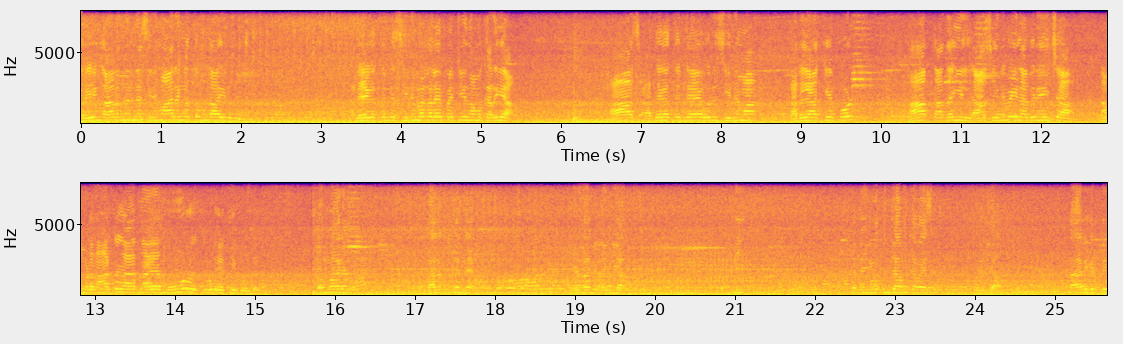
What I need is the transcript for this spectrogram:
ഇത്രയും കാലം തന്നെ സിനിമാ രംഗത്തുണ്ടായിരുന്നു അദ്ദേഹത്തിന്റെ സിനിമകളെ പറ്റി നമുക്കറിയാം. ആ അദ്ദേഹത്തിന്റെ ഒരു സിനിമ കഥയാക്കിയപ്പോൾ ആ കഥയിൽ ആ സിനിമയിൽ അഭിനയിച്ച നമ്മുടെ നാട്ടുകാരനായ മൂറ് ഇവിടെ എത്തിയിട്ടുണ്ട്. കാലത്ത് തന്നെ എഴുതാൻ തുടങ്ങിയ തന്റെ ഇരുപത്തഞ്ചാമത്തെ വയസ്സിൽ എഴുതിയ നാലുകെട്ട്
